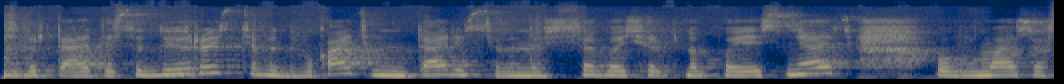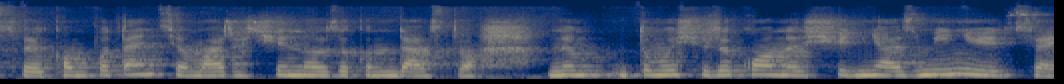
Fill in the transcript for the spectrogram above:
Звертайтеся до юристів, адвокатів, нотаріусів, вони все вичерпно пояснять в межах своєї компетенції, в межах чинного законодавства. Тому, що закони щодня змінюються,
